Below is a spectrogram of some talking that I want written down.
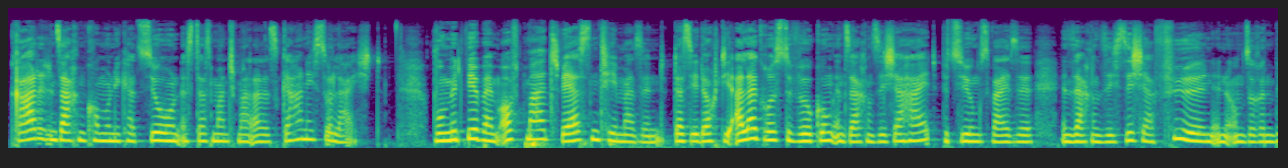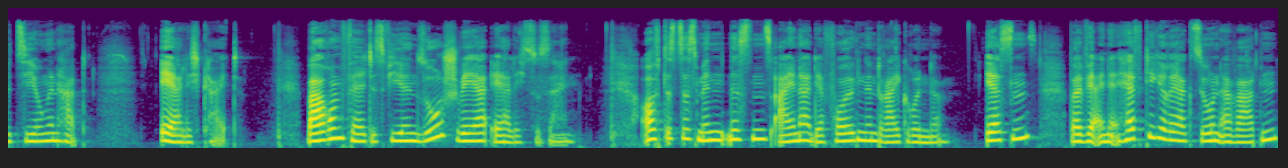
gerade in Sachen Kommunikation ist das manchmal alles gar nicht so leicht. Womit wir beim oftmals schwersten Thema sind, das jedoch die allergrößte Wirkung in Sachen Sicherheit bzw. in Sachen sich sicher fühlen in unseren Beziehungen hat. Ehrlichkeit. Warum fällt es vielen so schwer, ehrlich zu sein? Oft ist es mindestens einer der folgenden drei Gründe. Erstens, weil wir eine heftige Reaktion erwarten,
